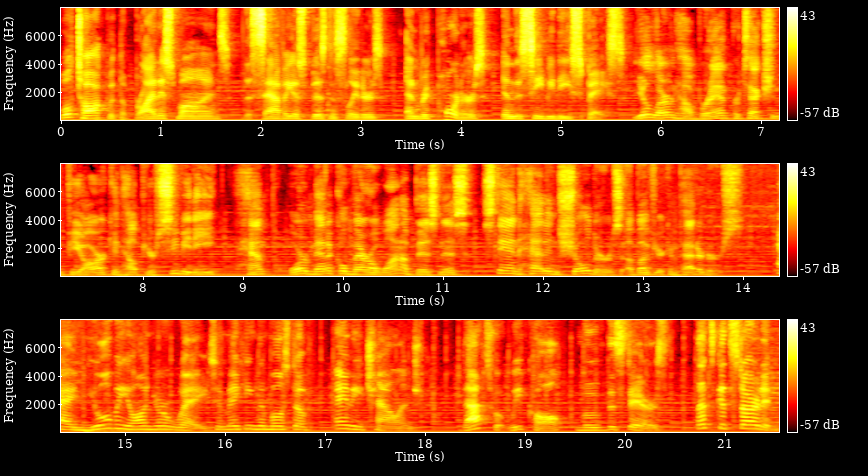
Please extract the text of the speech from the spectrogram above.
We'll talk with the brightest minds, the savviest business leaders, and reporters in the CBD space. You'll learn how brand protection PR can help your CBD, hemp, or medical marijuana business stand head and shoulders above your competitors. And you'll be on your way to making the most of any challenge. That's what we call Move the Stairs. Let's get started.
